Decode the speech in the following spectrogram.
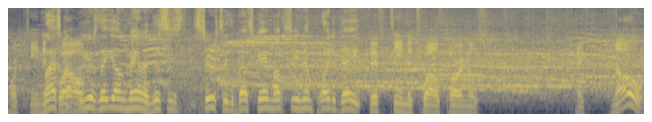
14 to last 12. couple of years. That young man, and this is seriously the best game I've seen him play to date. 15 to 12 Cardinals. I, no,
